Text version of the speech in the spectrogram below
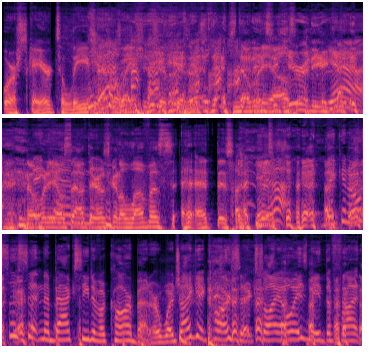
we're scared to leave that relationship because there's That nobody else. insecurity again. Yeah. Nobody They else out there is going to love us at- at this height. Yeah. They can also sit in the back seat of a car better, which I get car sick, so I always need the front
